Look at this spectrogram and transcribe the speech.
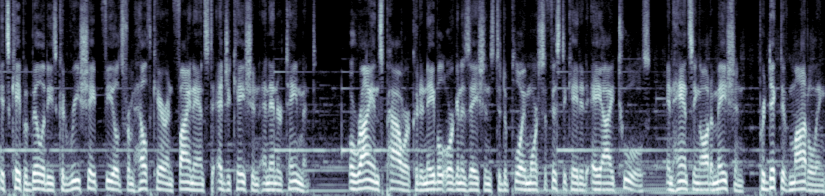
its capabilities could reshape fields from healthcare and finance to education and entertainment. Orion's power could enable organizations to deploy more sophisticated AI tools, enhancing automation, predictive modeling,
